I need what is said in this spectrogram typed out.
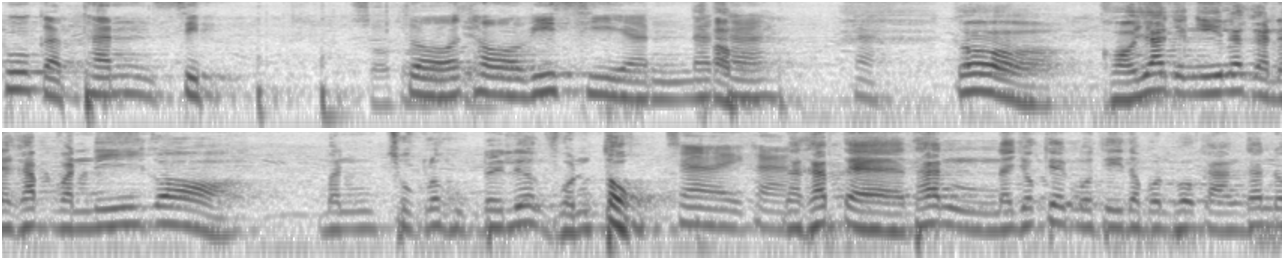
คู่กับท่านสิบสทวิเชียนนะคะค่ะก็ขออนุญาตอย่างนี้แล้วกันนะครับ วันนี้ก็มันฉุกระหุกในเรื่องฝนตกใช่ค่ะนะครับ แต่ท่านนายกเทศมนตรีตำบลโพกลางท่านด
